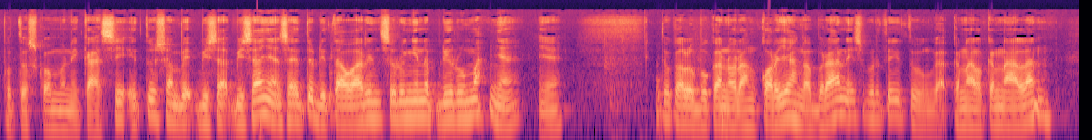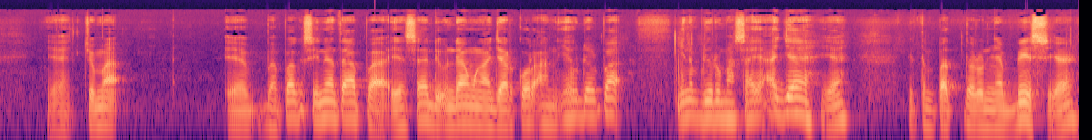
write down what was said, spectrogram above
putus komunikasi itu sampai bisa bisanya saya itu ditawarin suruh nginep di rumahnya ya. Itu kalau bukan orang Korea nggak berani seperti itu nggak kenal kenalan ya. Cuma ya bapak ke sini atau apa? Ya saya diundang mengajar Quran. Ya udah pak nginep di rumah saya aja ya. Di tempat turunnya bis ya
